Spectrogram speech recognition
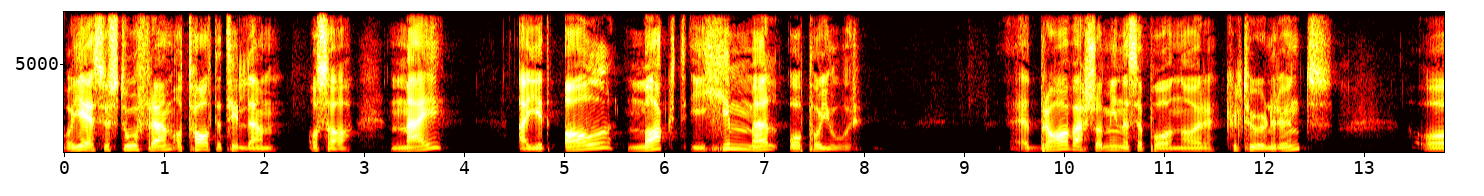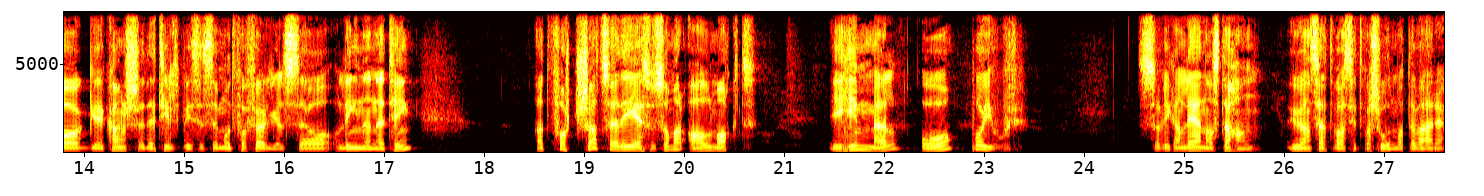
Og Jesus sto frem og talte til dem og sa, 'Meg er gitt all makt i himmel og på jord.' et bra vers å minne seg på når kulturen rundt og kanskje det tilspisser seg mot forfølgelse og lignende ting. At fortsatt så er det Jesus som har all makt i himmel og på jord. Så vi kan lene oss til han uansett hva situasjonen måtte være.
